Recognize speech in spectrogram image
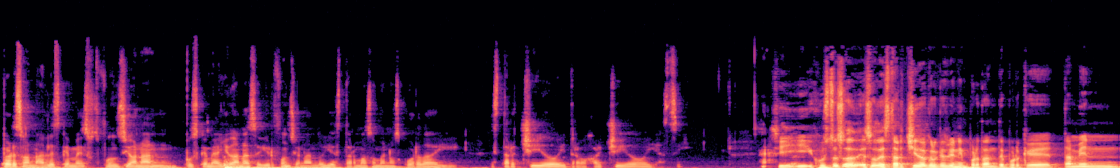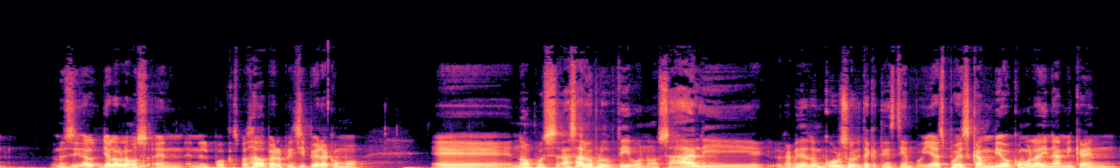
personales que me funcionan, pues que me ayudan a seguir funcionando y a estar más o menos cuerda y estar chido y trabajar chido y así. Sí, y justo eso, eso de estar chido creo que es bien importante porque también, no sé si ya lo hablamos en, en el podcast pasado, pero al principio era como, eh, no, pues haz algo productivo, ¿no? Sal y camínate un curso ahorita que tienes tiempo. Y ya después cambió como la dinámica en,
